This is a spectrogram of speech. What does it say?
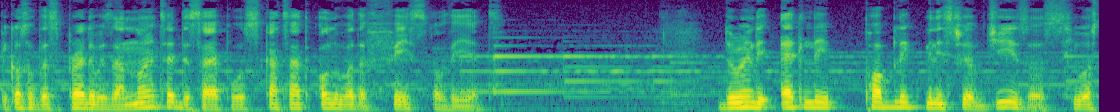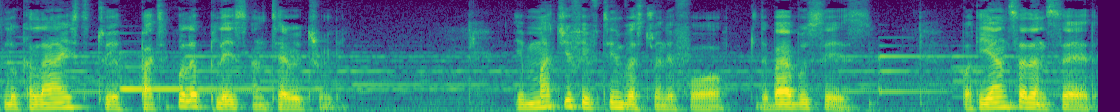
because of the spread of his anointed disciples scattered all over the face of the earth. During the earthly public ministry of Jesus, he was localized to a particular place and territory. In Matthew 15, verse 24, the Bible says, But he answered and said,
